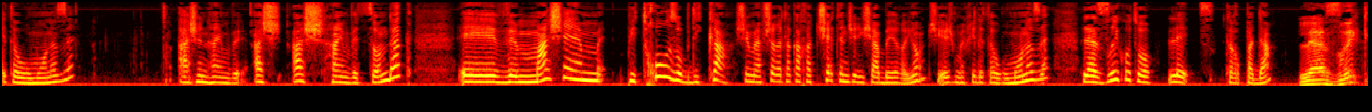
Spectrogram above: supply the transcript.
את ההורמון הזה. אשנהיים ו- אש- אשהיים וצונדק, אה, ומה שהם פיתחו זו בדיקה שמאפשרת לקחת שתן של אישה בהיריון, שיש מכיל את ההורמון הזה, להזריק אותו לקרפדה, להזריק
